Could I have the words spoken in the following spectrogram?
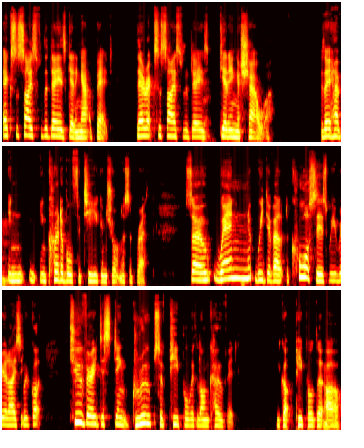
exercise for the day is getting out of bed. Their exercise for the day is right. getting a shower. They have mm. in, incredible fatigue and shortness of breath. So when we developed the courses, we realized we've got two very distinct groups of people with long COVID. You've got people that mm. are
